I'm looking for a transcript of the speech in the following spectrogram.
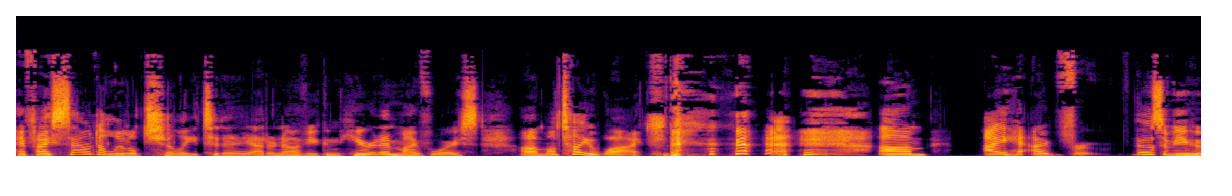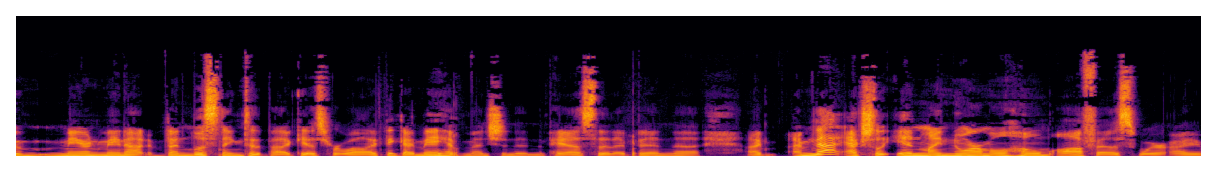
if I sound a little chilly today, I don't know if you can hear it in my voice. Um, I'll tell you why. um, I, I, for those of you who may or may not have been listening to the podcast for a while, I think I may have mentioned in the past that I've been, uh, I'm, I'm not actually in my normal home office where I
